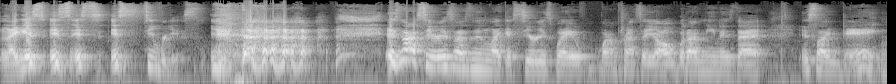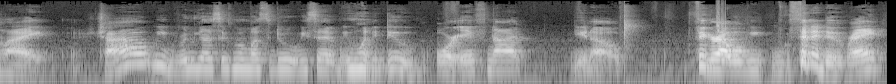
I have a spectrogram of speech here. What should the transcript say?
like it's it's it's it's serious. it's not serious as in like a serious way. What I'm trying to say, y'all. What I mean is that it's like, dang, like child, we really got six more months to do what we said we want to do. Or if not, you know, figure out what we finna do, right?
